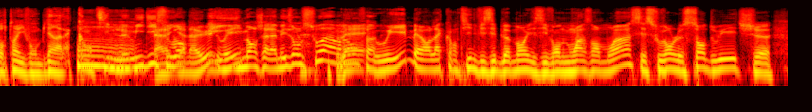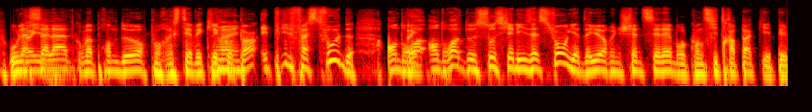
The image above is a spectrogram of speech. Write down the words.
Pourtant, ils vont bien à la cantine Mmh. le midi Ah, il y souvent. en a une, oui. Ils mangent à la maison le soir. non Mais Enfin, oui, mais alors la cantine, visiblement, ils y vont de moins en moins. C'est souvent le sandwich euh, ou la oui, salade qu'on va prendre dehors pour rester avec les Ouais. copains. Et puis le fast-food, endroit, endroit de socialisation. Il y a d'ailleurs une chaîne célèbre qu'on ne citera pas qui est plé-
